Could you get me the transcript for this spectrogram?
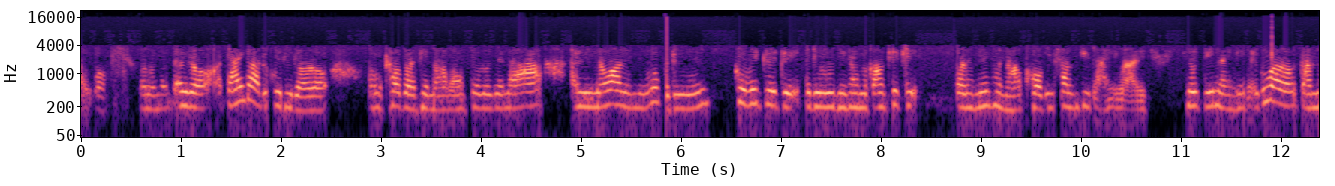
ဘူးပေါ့အဲ့တော့အတိုင်းအတာတစ်ခုထိတော့ဟိုထောက်ပံ့ဖြစ်မှာပါဆိုလိုချင်တာအရင်တော့လည်းမျိုးဘယ်သူကိုဗစ်တွေ့တွေ့ဘယ်သူဒီကမကောင်းဖြစ်ဖြစ်ပေါ်နေခွင့်တော့ခေါ်ပြီးစောင့်ကြည့်တာတွေပါလု ပ်ပေးနိုင်တယ်အခုကတော့တာမ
